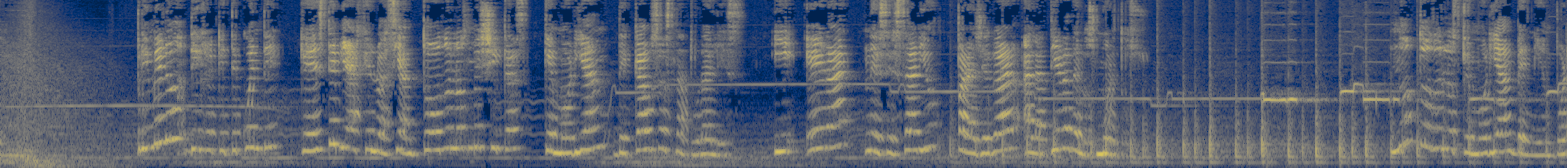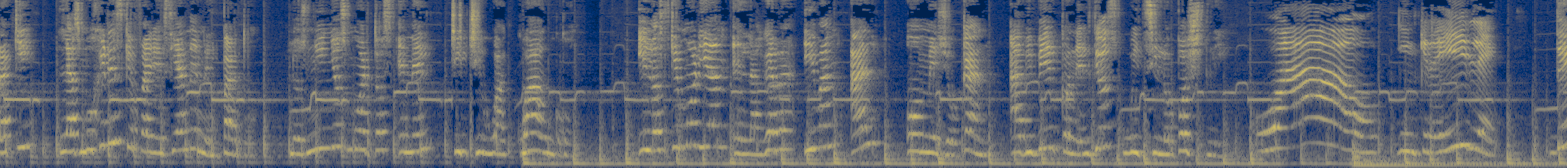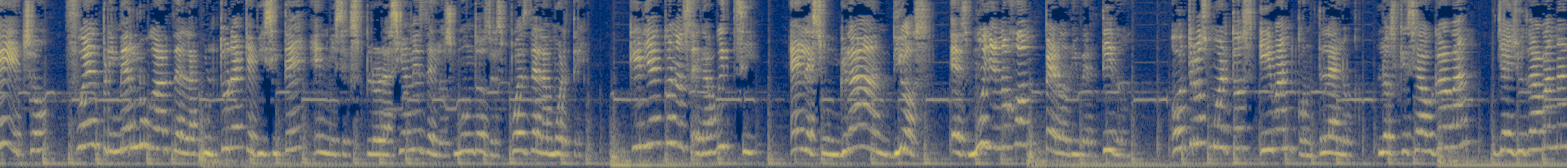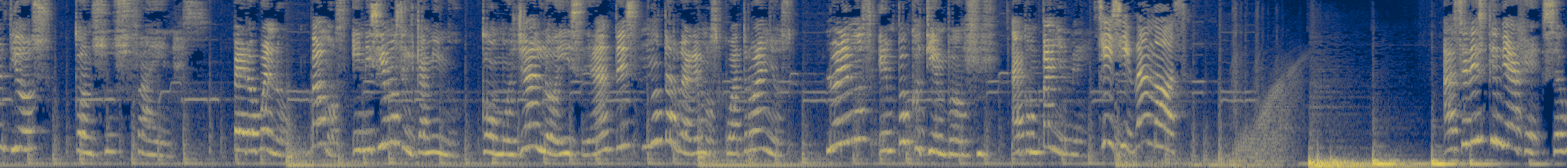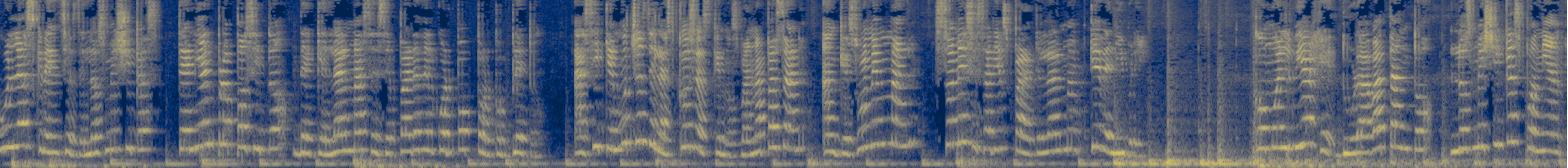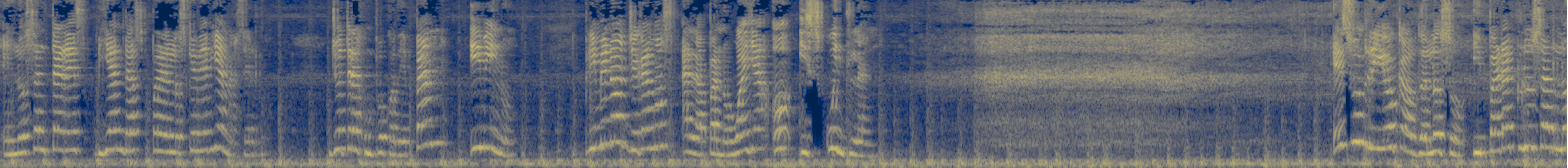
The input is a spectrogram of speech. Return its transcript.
Primero dije que te cuente que este viaje lo hacían todos los mexicas que morían de causas naturales y era necesario para llegar a la tierra de los muertos. Morían venían por aquí. Las mujeres que fallecían en el parto, los niños muertos en el Chichihuacuanco y los que morían en la guerra iban al Omeyocán a vivir con el dios Huitzilopochtli. ¡Wow! ¡Increíble! De hecho, fue el primer lugar de la cultura que visité en mis exploraciones de los mundos después de la muerte. Quería conocer a Witsi. Él es un gran dios. Es muy enojón, pero divertido. Otros muertos iban con Tlaloc, los que se ahogaban y ayudaban al dios con sus faenas. Pero bueno, vamos, iniciemos el camino. Como ya lo hice antes, no tardaremos cuatro años. Lo haremos en poco tiempo. Acompáñenme. Sí, sí, vamos. Hacer este viaje, según las creencias de los mexicas, tenía el propósito de que el alma se separe del cuerpo por completo. Así que muchas de las cosas que nos van a pasar, aunque suenen mal, son necesarias para que el alma quede libre. Como el viaje duraba tanto, los mexicas ponían en los altares viandas para los que debían hacerlo. Yo traje un poco de pan y vino. Primero llegamos a la Panoguaya o Iscuintlan. Es un río caudaloso y para cruzarlo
